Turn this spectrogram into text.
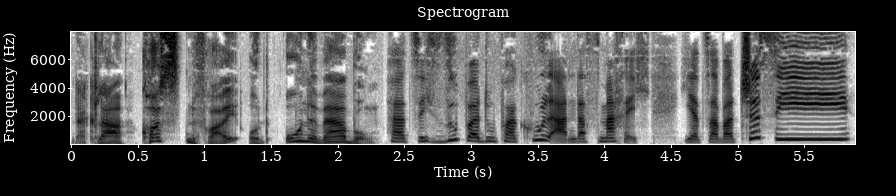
Na klar, kostenfrei und ohne Werbung. Hört sich super duper cool an. Das mache ich. Jetzt aber Tschüssi.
